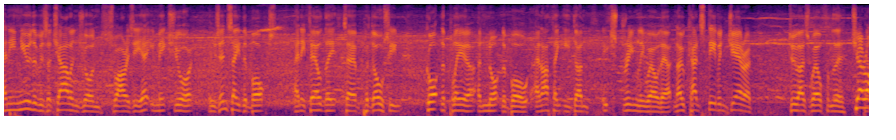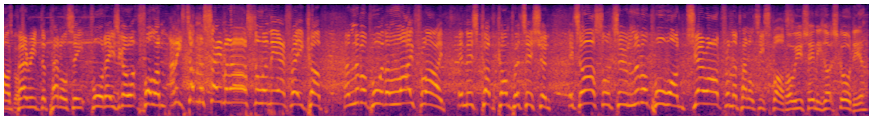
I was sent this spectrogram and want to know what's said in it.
And he knew there was a challenge on Suarez. He had to make sure he was inside the box and he felt that uh, Podolski got the player and not the ball. And I think he done extremely well there. Now can Steven Gerrard do as well from the. Gerrard buried the penalty four days ago at Fulham, and he's done the same at Arsenal in the FA Cup. And Liverpool with a lifeline in this cup competition. It's Arsenal 2, Liverpool 1. Gerrard from the penalty spot. What were you saying? He's not scored here?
